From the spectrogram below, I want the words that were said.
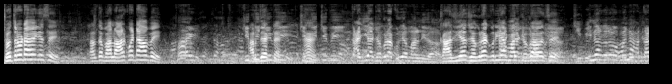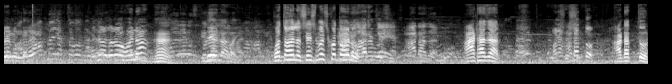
সতেরোটা। হয়ে গেছে। তাহলে তো ভালো। আর কয়টা হবে? আর দু একটা? চিপি হ্যাঁ। কাজিয়া ঝগড়া করিয়া মাল নিবে হবে। কাজিয়া ঝগড়া করিয়া মাল কিনবা হয়েছে। হয় না হয়। হ্যাঁ কত হলো? শেষ মাস কত হলো? আট হাজার। আটাত্তর।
